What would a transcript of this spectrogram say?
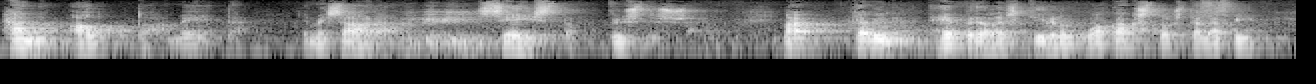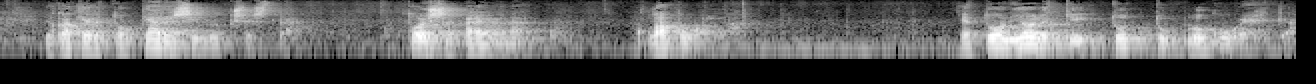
hän auttaa meitä ja me saadaan seistä pystyssä. Mä kävin hebrealaiskirjalukua 12 läpi, joka kertoo kärsimyksestä toissa päivänä Lapualla. Ja tuo on joillekin tuttu luku ehkä.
